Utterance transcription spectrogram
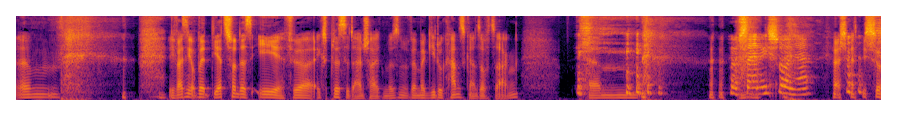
Ähm, ich weiß nicht, ob wir jetzt schon das E für explicit einschalten müssen, wenn wir Guido Kanz ganz oft sagen. Ähm, Wahrscheinlich schon, ja. Wahrscheinlich schon,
